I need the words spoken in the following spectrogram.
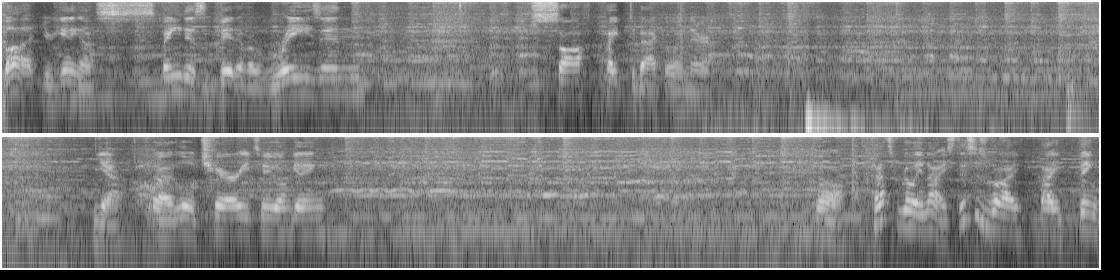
but you're getting a faintest bit of a raisin, soft pipe tobacco in there. Yeah, a little cherry too. I'm getting. Oh, that's really nice. This is what I, I think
